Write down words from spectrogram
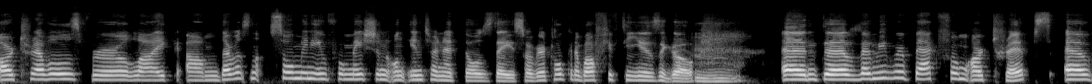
our travels were like um, there was not so many information on internet those days so we're talking about 50 years ago mm. and uh, when we were back from our trips uh,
